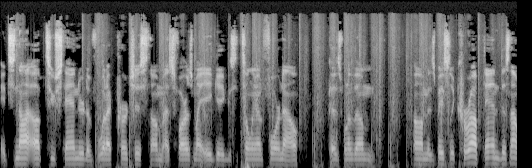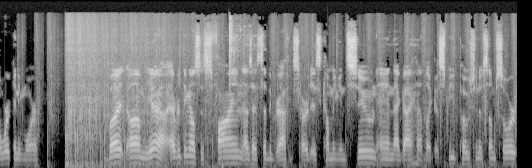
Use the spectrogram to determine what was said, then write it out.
it's not up to standard of what I purchased um as far as my 8 gigs. It's only on 4 now because one of them um is basically corrupt and does not work anymore. But um yeah, everything else is fine. As I said, the graphics card is coming in soon, and that guy had like a speed potion of some sort.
